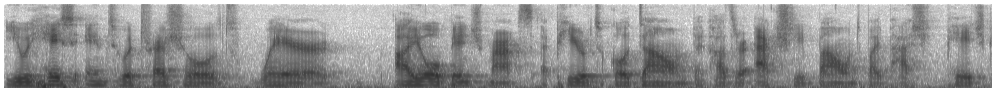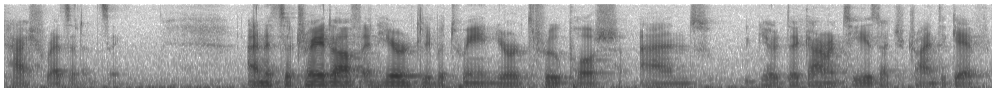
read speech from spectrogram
you hit into a threshold where I.O. benchmarks appear to go down because they're actually bound by page cache residency. And it's a trade-off inherently between your throughput and your, the guarantees that you're trying to give.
